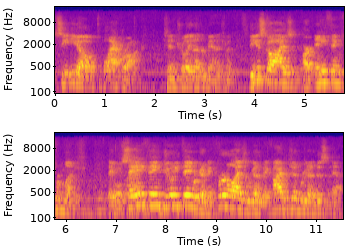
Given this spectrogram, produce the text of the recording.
CEO, BlackRock, 10 trillion under management. These guys are anything for money. They will say anything, do anything. We're going to make fertilizer, we're going to make hydrogen, we're going to this and that.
